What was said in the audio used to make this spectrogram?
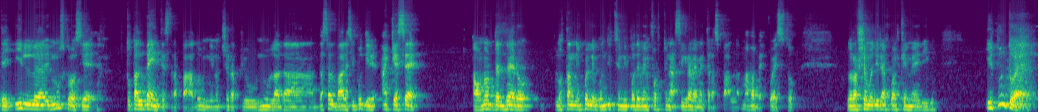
il, il muscolo si è totalmente strappato, quindi non c'era più nulla da, da salvare, si può dire, anche se a onor del vero, lottando in quelle condizioni, poteva infortunarsi gravemente la spalla. Ma vabbè, questo lo lasciamo dire a qualche medico. Il punto è,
